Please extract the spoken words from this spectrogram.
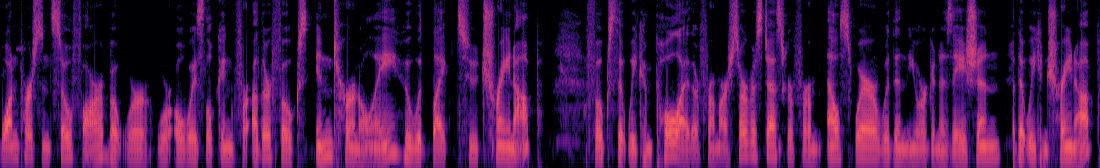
one person so far, but we're we're always looking for other folks internally who would like to train up, folks that we can pull either from our service desk or from elsewhere within the organization that we can train up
